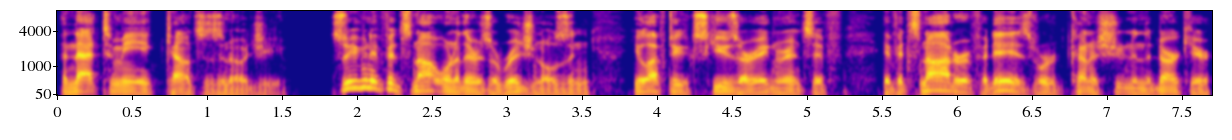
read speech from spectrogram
and that to me counts as an OG. So even if it's not one of theirs originals, and you'll have to excuse our ignorance if if it's not or if it is, we're kind of shooting in the dark here.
